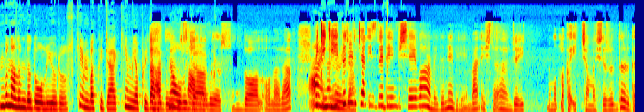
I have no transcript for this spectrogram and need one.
bunalımda da oluyoruz. Kim bakacak, kim yapacak, Daha ne olacak? oluyorsun doğal olarak. Aynen Peki giydirirken öyle. izlediğin bir şey var mıydı? Ne bileyim ben işte önce iç, mutlaka iç çamaşırıdır da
